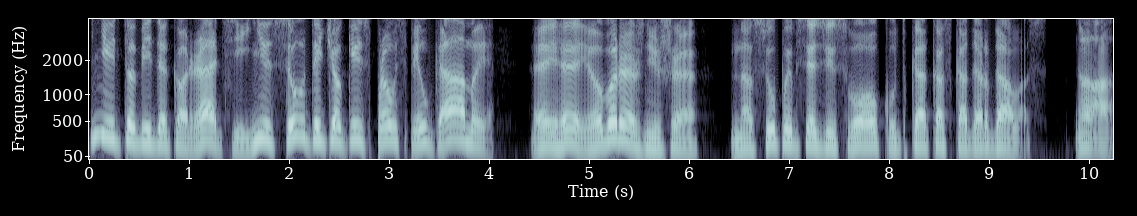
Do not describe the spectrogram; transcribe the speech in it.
ні тобі декорацій, ні сутичок із профспілками. Гей, гей, обережніше, насупився зі свого кутка Каскадер Даллас. А,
